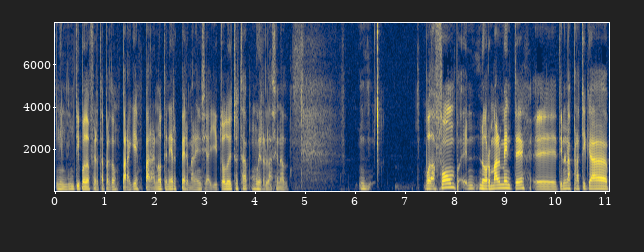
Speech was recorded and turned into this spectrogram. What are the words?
ningún tipo de oferta, perdón. ¿Para qué? Para no tener permanencia. Y todo esto está muy relacionado. Mm, Vodafone eh, normalmente eh, tiene unas prácticas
